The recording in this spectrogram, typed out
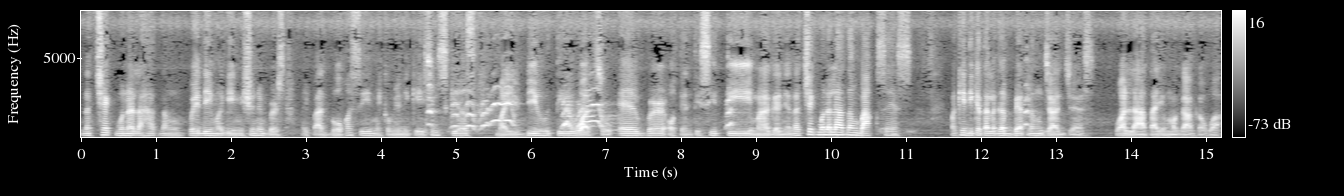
na-check mo na lahat ng pwedeng maging Miss Universe. May pa-advocacy, may communication skills, may beauty, whatsoever, authenticity, mga ganyan. Na-check mo na lahat ng boxes. Pag hindi ka talaga bet ng judges, wala tayong magagawa.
